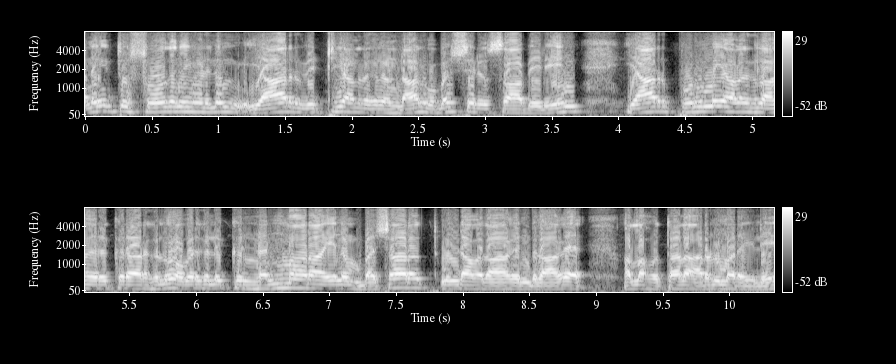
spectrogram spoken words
அனைத்து சோதனைகளிலும் யார் வெற்றியாளர்கள் என்றால் உபஷரு சாபிரீன் யார் பொறுமையாளர்களாக இருக்கிறார்களோ அவர்களுக்கு நன்மாராயணம் பஷாரத் உண்டாவதாக என்பதாக அல்லாஹு தாலா அருள்மறையிலே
